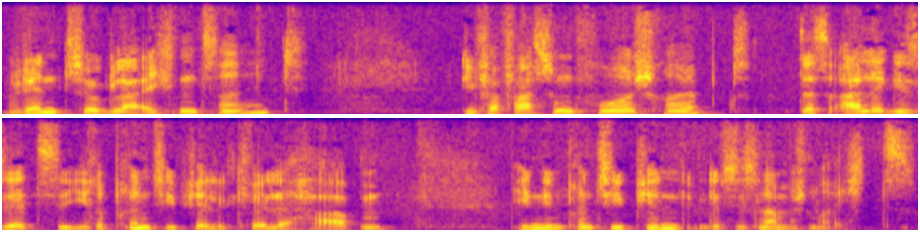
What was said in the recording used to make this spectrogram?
wenn zur gleichen Zeit die Verfassung vorschreibt, dass alle Gesetze ihre prinzipielle Quelle haben in den Prinzipien des islamischen Rechts.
